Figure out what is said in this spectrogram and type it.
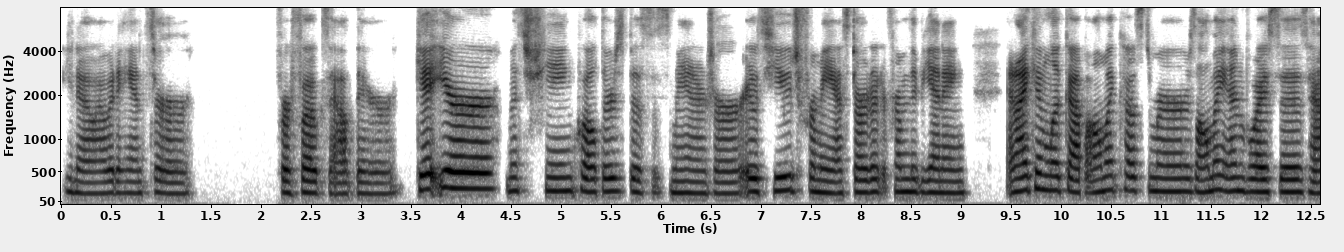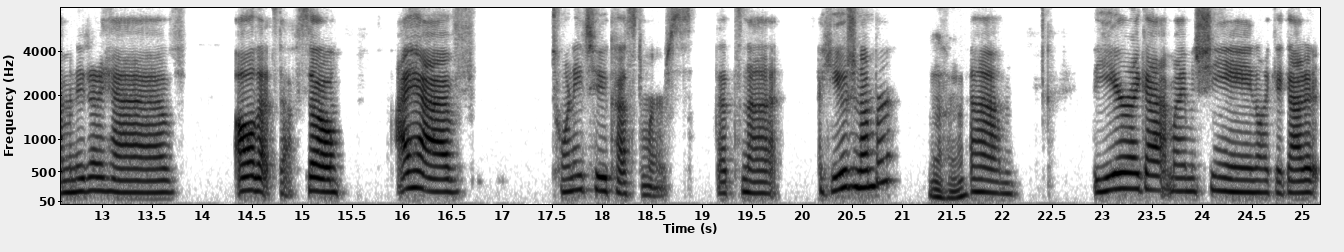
you know, I would answer for folks out there get your machine quilters business manager. It was huge for me. I started it from the beginning and I can look up all my customers, all my invoices, how many did I have, all that stuff. So I have 22 customers. That's not a huge number. hmm Um, the year I got my machine, like I got it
